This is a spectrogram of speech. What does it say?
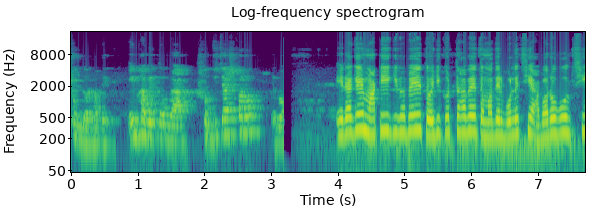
সুন্দর হবে। এইভাবে তোমরা সবজি চাষ করো এবং এর আগে মাটি কীভাবে তৈরি করতে হবে তোমাদের বলেছি, আবারও বলছি,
